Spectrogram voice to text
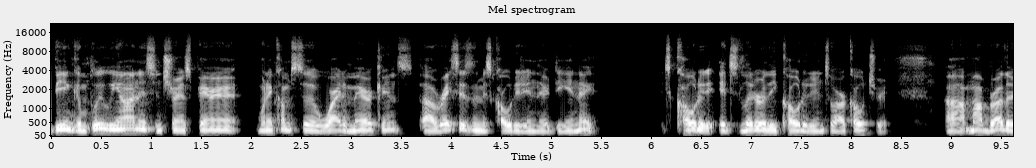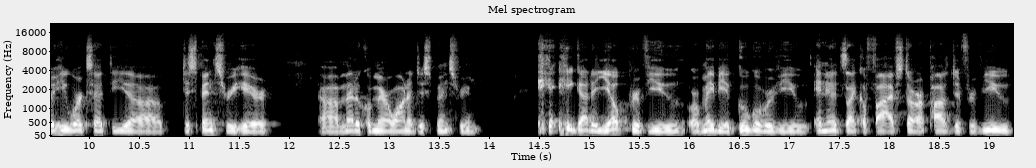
being completely honest and transparent when it comes to white Americans, uh, racism is coded in their DNA. It's coded. It's literally coded into our culture. Uh, my brother, he works at the uh, dispensary here, uh, medical marijuana dispensary. he got a Yelp review or maybe a Google review, and it's like a five star positive review.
